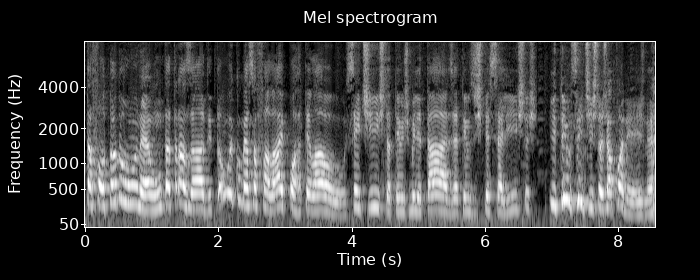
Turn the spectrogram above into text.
tá faltando um, né? Um tá atrasado. Então ele começa a falar e, porra, tem lá o cientista, tem os militares, tem os especialistas e tem o cientista japonês, né?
